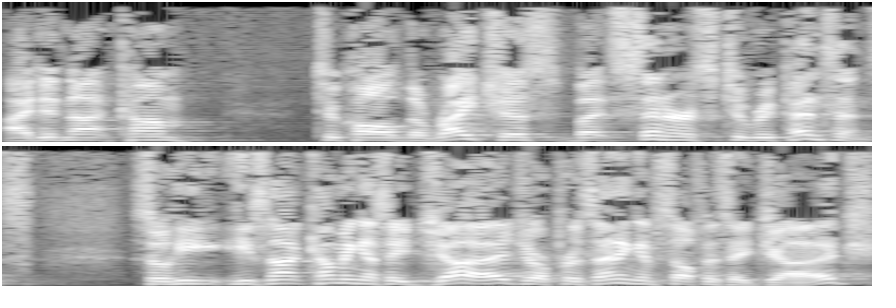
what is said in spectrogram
I did not come to call the righteous, but sinners to repentance. So he, he's not coming as a judge or presenting himself as a judge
